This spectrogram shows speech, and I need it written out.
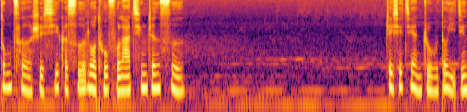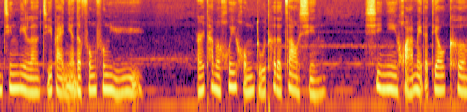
东侧是西克斯洛图弗拉清真寺，这些建筑都已经经历了几百年的风风雨雨，而它们恢宏独特的造型、细腻华美的雕刻、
